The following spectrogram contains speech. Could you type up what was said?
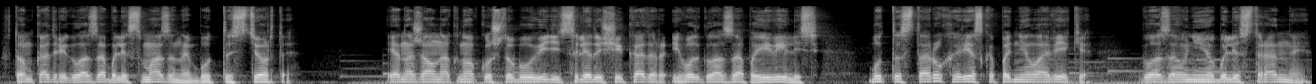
В том кадре глаза были смазаны, будто стерты. Я нажал на кнопку, чтобы увидеть следующий кадр, и вот глаза появились. Будто старуха резко подняла веки. Глаза у нее были странные.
